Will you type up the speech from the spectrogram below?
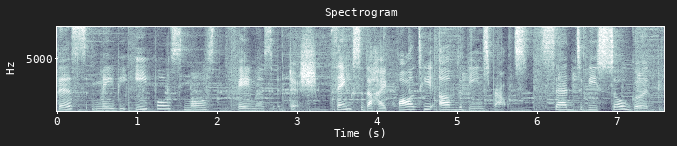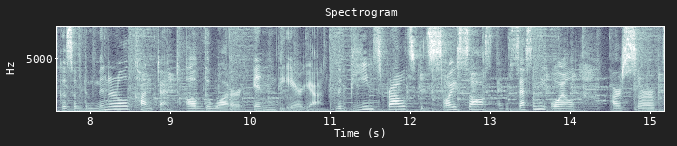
This may be Ipoh's most famous dish, thanks to the high quality of the bean sprouts, said to be so good because of the mineral content of the water in the area. The bean sprouts with soy sauce and sesame oil are served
